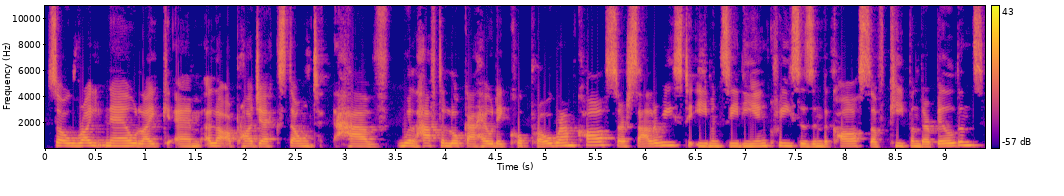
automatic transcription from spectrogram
So right now, like um, a lot of projects don't have, will have to look at how they cut program costs or salaries to even see the increases in the costs of keeping their buildings.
